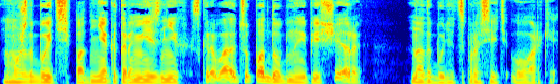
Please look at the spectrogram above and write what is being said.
Может быть, под некоторыми из них скрываются подобные пещеры? Надо будет спросить у арки.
